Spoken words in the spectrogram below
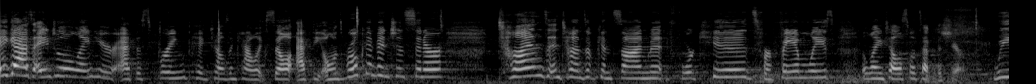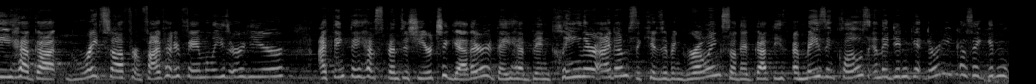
Hey guys, Angel Elaine here at the Spring Pigtails and Cowlicks sale at the Owensboro Convention Center. Tons and tons of consignment for kids, for families. Elaine, tell us what's up this year. We have got great stuff from 500 families are here. I think they have spent this year together. They have been cleaning their items. The kids have been growing, so they've got these amazing clothes, and they didn't get dirty because they didn't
